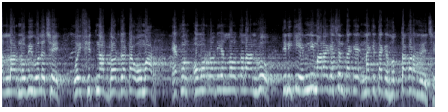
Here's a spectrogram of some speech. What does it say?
আল্লাহর নবী বলেছে, ওই ফিতনার দরজাটা ওমার। এখন অমর রদি আল্লাহ তালানহু তিনি কি এমনি মারা গেছেন তাকে, নাকি তাকে হত্যা করা হয়েছে?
